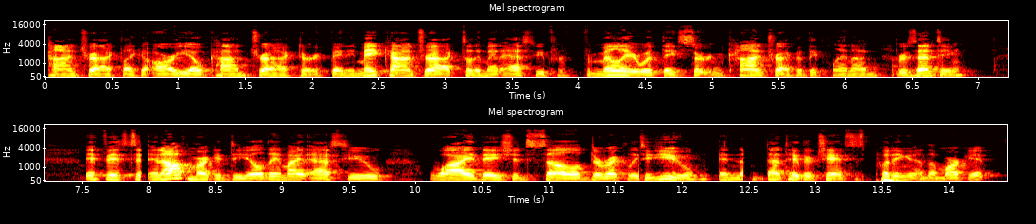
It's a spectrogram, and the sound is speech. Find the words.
contract, like a REO contract or a Fannie Mae contract. So they might ask you if you're familiar with a certain contract that they plan on presenting. If it's an off market deal, they might ask you why they should sell directly to you and not take their chances putting it on the market.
